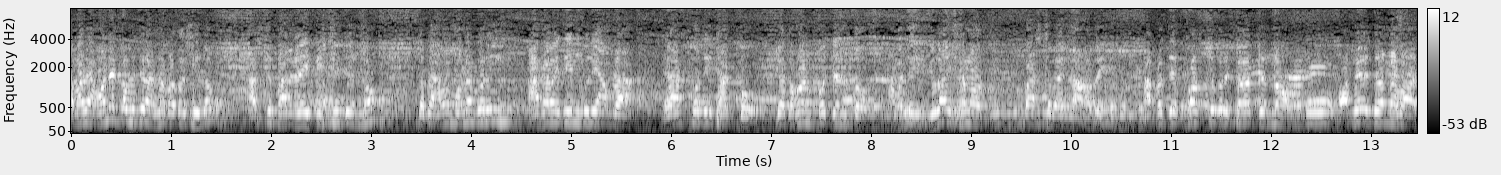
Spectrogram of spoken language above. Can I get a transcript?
আমাদের অনেক অফিসের আসার কথা ছিল আসতে পারে এই বৃষ্টির জন্য। তবে আমরা মনে করি আগামী দিনগুলি আমরা রাষ্ট্রপতি থাকব, যতক্ষণ পর্যন্ত আমাদের জুলাই সনদ বাস্তবায়ন না হবে। আপনাদের কষ্ট করে শোনার জন্য অশেষ ধন্যবাদ।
